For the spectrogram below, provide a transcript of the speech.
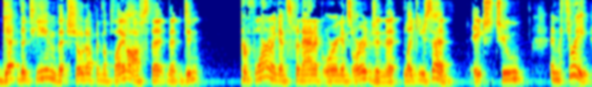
get the team that showed up in the playoffs that that didn't perform against Fnatic or against Origin that like you said H2 and 3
